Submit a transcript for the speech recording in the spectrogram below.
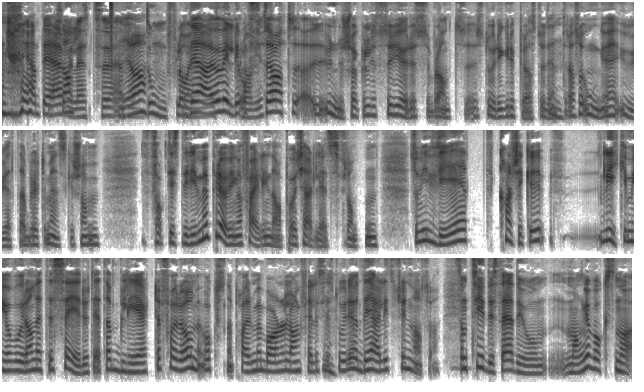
Ja, det er vel et, Ja, dumflåing. Det er jo veldig ofte at uh, undersøkelser gjøres blant store grupper av studenter, Mm. altså unge, uetablerte mennesker som faktisk driver med prøving og feiling da på kjærlighetsfronten. Så vi vet kanskje ikke like mye om hvordan dette ser ut i etablerte forhold med voksne par med barn og lang felles Mm. historie, og det er litt synd, altså. Samtidig så er det jo mange voksne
